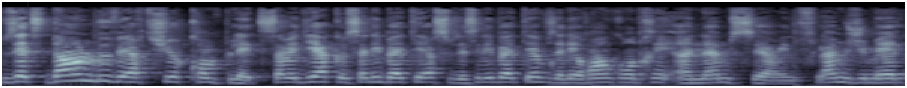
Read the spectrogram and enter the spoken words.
vous êtes dans l'ouverture complète. Ça veut dire que célibataire, si vous êtes célibataire, vous allez rencontrer un âme sœur, une flamme jumelle,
